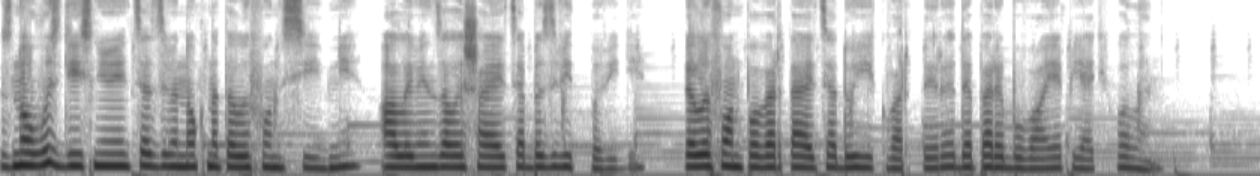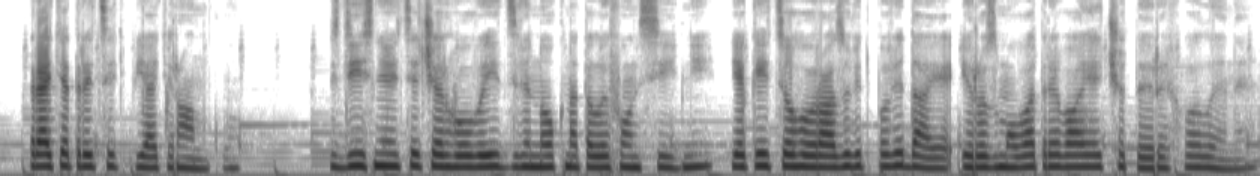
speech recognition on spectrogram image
Знову здійснюється дзвінок на телефон Сідні, але він залишається без відповіді. Телефон повертається до її квартири, де перебуває 5 хвилин. 3.35 ранку. Здійснюється черговий дзвінок на телефон Сідні, який цього разу відповідає, і розмова триває 4 хвилини.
